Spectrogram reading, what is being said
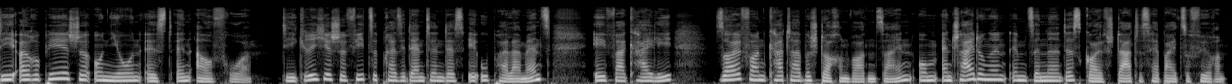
Die Europäische Union ist in Aufruhr. Die griechische Vizepräsidentin des EU-Parlaments, Eva Kaili, soll von Katar bestochen worden sein, um Entscheidungen im Sinne des Golfstaates herbeizuführen.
